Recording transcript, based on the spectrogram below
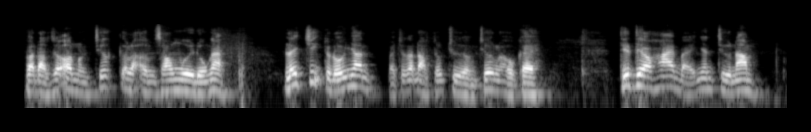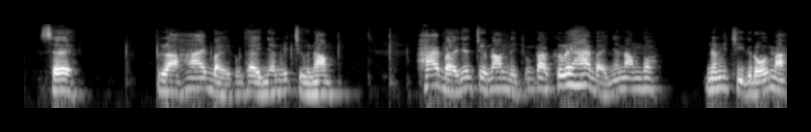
và đặt dấu âm bằng trước tức là âm 60 đúng không? Lấy trị tuyệt đối nhân và chúng ta đặt dấu trừ đằng trước là ok. Tiếp theo 27 nhân trừ 5 C là 27 của thầy nhân với trừ 5. 27 nhân trừ 5 thì chúng ta cứ lấy 27 nhân 5 thôi. Nhân với trị tuyệt đối mà.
